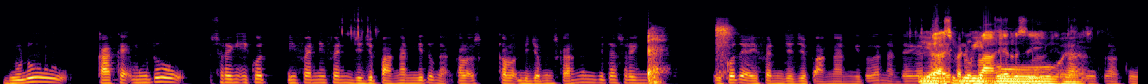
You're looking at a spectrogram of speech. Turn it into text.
dulu kakekmu tuh sering ikut event-event Jepangan gitu nggak? Kalau kalau di zaman sekarang kan kita sering ikut ya event Jepangan gitu kan ada kan? Iya, sebelum wibu, lahir sih. ya. Takut aku.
